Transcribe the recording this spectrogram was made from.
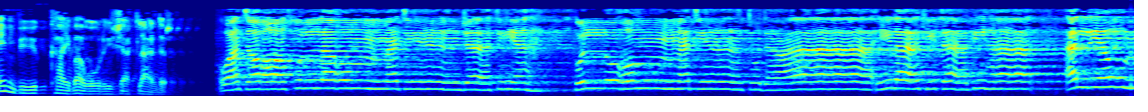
en büyük kayba uğrayacaklardır. وَتَرَى كُلَّ أُمَّةٍ جَاثِيَةً كُلُّ أُمَّةٍ تُدْعَى إِلَى كِتَابِهَا الْيَوْمَ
